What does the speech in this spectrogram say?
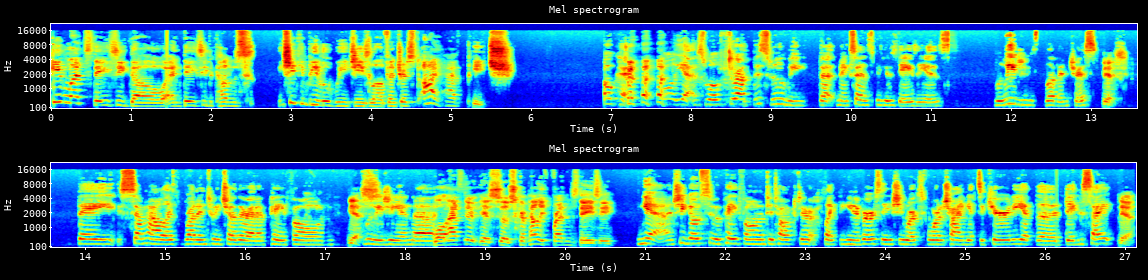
he lets Daisy go and Daisy becomes. She can be Luigi's love interest. I have Peach. Okay. well, yes. Well, throughout this movie, that makes sense because Daisy is Luigi's love interest. Yes. They somehow like run into each other at a payphone. Yes. Luigi and uh, Well, Daisy. after yes, so Scarpelli threatens Daisy. Yeah, and she goes to a payphone to talk to like the university she works for to try and get security at the dig site. Yeah.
